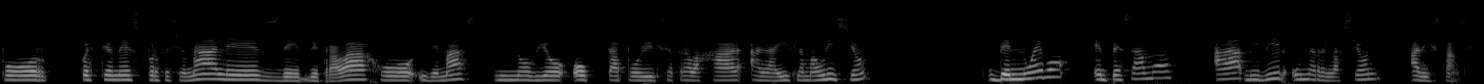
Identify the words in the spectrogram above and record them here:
por cuestiones profesionales, de, de, trabajo y demás, mi novio opta por irse a trabajar a la isla Mauricio. De nuevo empezamos a vivir una relación a distancia.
